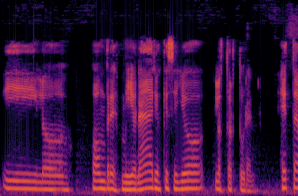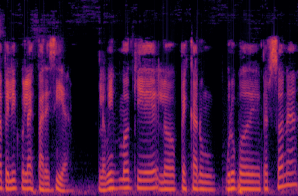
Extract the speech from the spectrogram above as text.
y los hombres millonarios, qué sé yo, los torturan. Esta película es parecida. Lo mismo que lo pescan un grupo de personas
